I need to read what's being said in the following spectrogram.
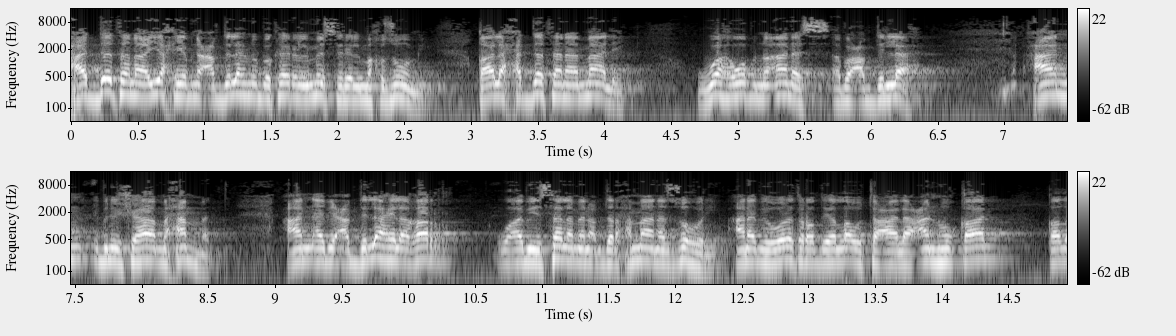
xadaثna yaحya بn cabdالlah بn bukayr الmisri الmakhzumi qaala xadaثna malik wahw bnu anas abu cabdiلlah can ibn شhahaab maxamed can abi cabdالlahi اlأغr وأbي سلم بن cبدالرحمن الزهري عن أbي هuريرة رضي الله تعالى عنه قال qال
